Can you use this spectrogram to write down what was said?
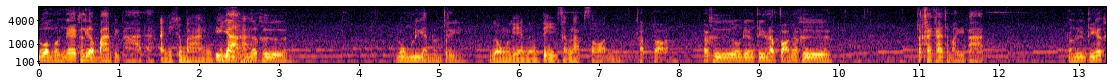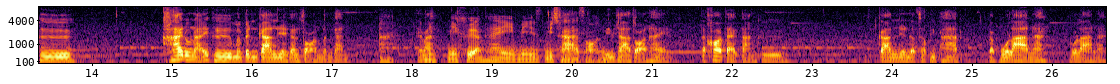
ร่วมบางเนี่ยเขาเรียกว่าบ้านปีพาทนะอันนี้คือบ้านอีกอย่างหนึงปีพก็คือ โรงเรียนดนตรีโรงเรียนดนตรีสำหรับสอนสับสอนก็คือโรงเรียนดนตรีสับสอนก็คือจะคล้ายๆธรรมะพิพาทโรงเรียนดนตรีก็คือ คล้ายตรงไหนคือมันเป็นการเรียนการสอนเหมือนกัน อ่าใช่ไหม มีเครื่องให้มีวิชาสอน มีวิชาสอนให้ แต่ข้อแตกต่างคือ การเรียนแบบธรรมพิพาทแบบโบราณนะโบราณนะ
